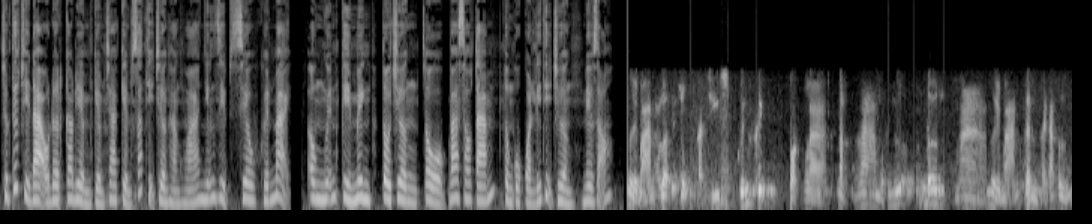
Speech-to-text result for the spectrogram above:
Trực tiếp chỉ đạo đợt cao điểm kiểm tra kiểm soát thị trường hàng hóa những dịp siêu khuyến mại, ông Nguyễn Kỳ Minh, tổ trưởng tổ 368, Tổng cục Quản lý thị trường nêu rõ. Người bán lợi dụng các chính sách khuyến khích hoặc là đặt ra một ngưỡng đơn mà người bán cần phải đáp ứng,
